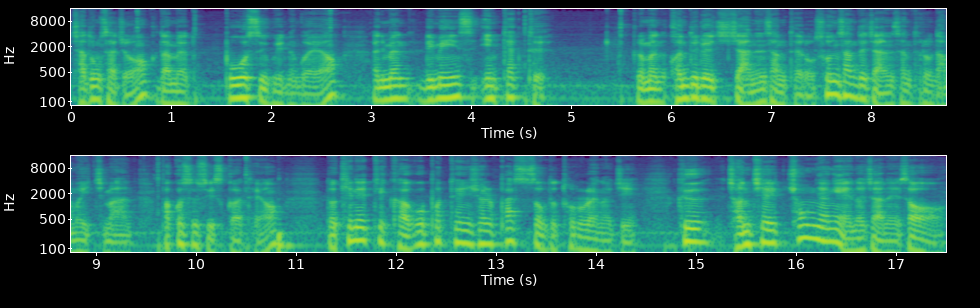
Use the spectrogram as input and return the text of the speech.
자동사죠. 그 다음에 보호 쓰고 있는 거예요. 아니면 remains intact 그러면 건드려지지 않은 상태로 손상되지 않은 상태로 남아 있지만 바꿔 쓸 수 있을 것 같아요. The kinetic하고 potential parts of the total energy 그 전체 총량의 에너지 안에서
